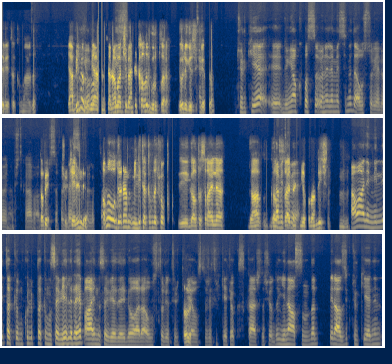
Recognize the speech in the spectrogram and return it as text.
seviye takımlardı. Ya bilmiyorum Euro, yani Fenerbahçe bence kalır gruplara. Öyle gözüküyor. Türkiye e, Dünya Kupası önelemesini de Avusturya ile oynamıştı galiba. Tabii Türkiye'nin de. Ama o dönem milli takımda çok e, Galatasaray'la Daha Galatasaray'dan yapılandığı için. Hı. Ama hani milli takım, kulüp takımı seviyeleri hep aynı seviyedeydi o ara Avusturya, Türkiye, Tabii. Avusturya, Türkiye çok sık karşılaşıyordu. Yine aslında birazcık Türkiye'nin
